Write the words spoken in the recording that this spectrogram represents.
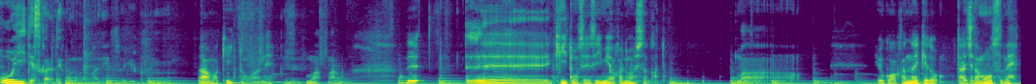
多いですからね、この本がね。そういう。うんああ、まあキートンはね。まあまあ。で、えー、キートン先生意味わかりましたかと。まあ、よくわかんないけど、大事なもんっすね。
